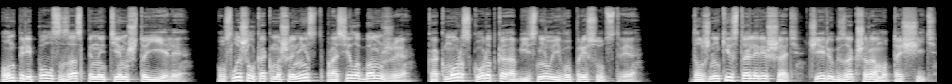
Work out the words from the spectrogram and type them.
он переполз за спиной тем, что ели. Услышал, как машинист просил о бомже, как Морс коротко объяснил его присутствие. Должники стали решать, чей рюкзак шраму тащить.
